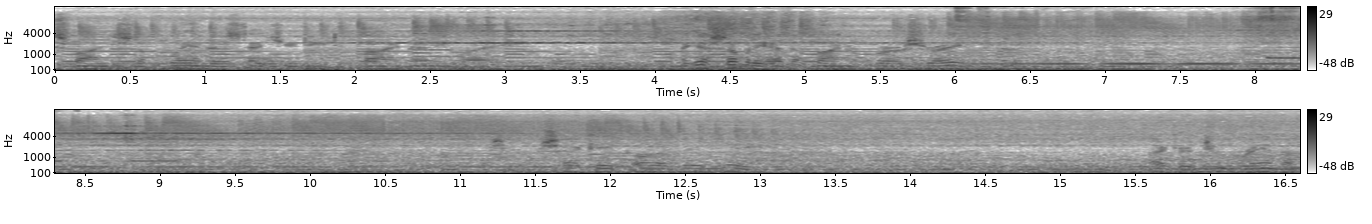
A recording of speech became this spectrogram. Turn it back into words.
Always finds the planets that you need to find anyway. I guess somebody had to find them first, right? Gonna be me. Too random.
